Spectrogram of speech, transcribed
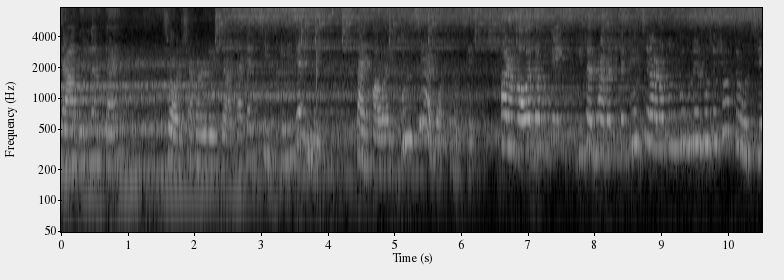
যা বললাম তাই? ওই জানলাটা ছিটকিনিটাই নেই তাই ঘুরছে আর বন্ধ হচ্ছে। আর বিশাল ঝাঁকাটিতে ঘুরছে আর অমন মতো শব্দ হচ্ছে।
